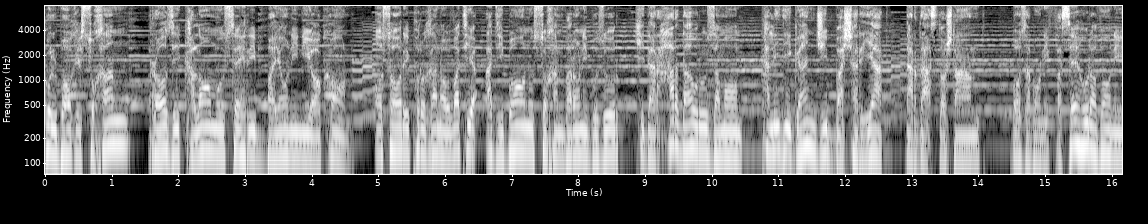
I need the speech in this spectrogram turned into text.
гулбоғи сухан рози калому сеҳри баёни ниёкон осори пурғановати адибону суханбарони бузург ки дар ҳар давру замон калиди ганҷи башарият дар даст доштаанд бо забони фасеҳу равонӣ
